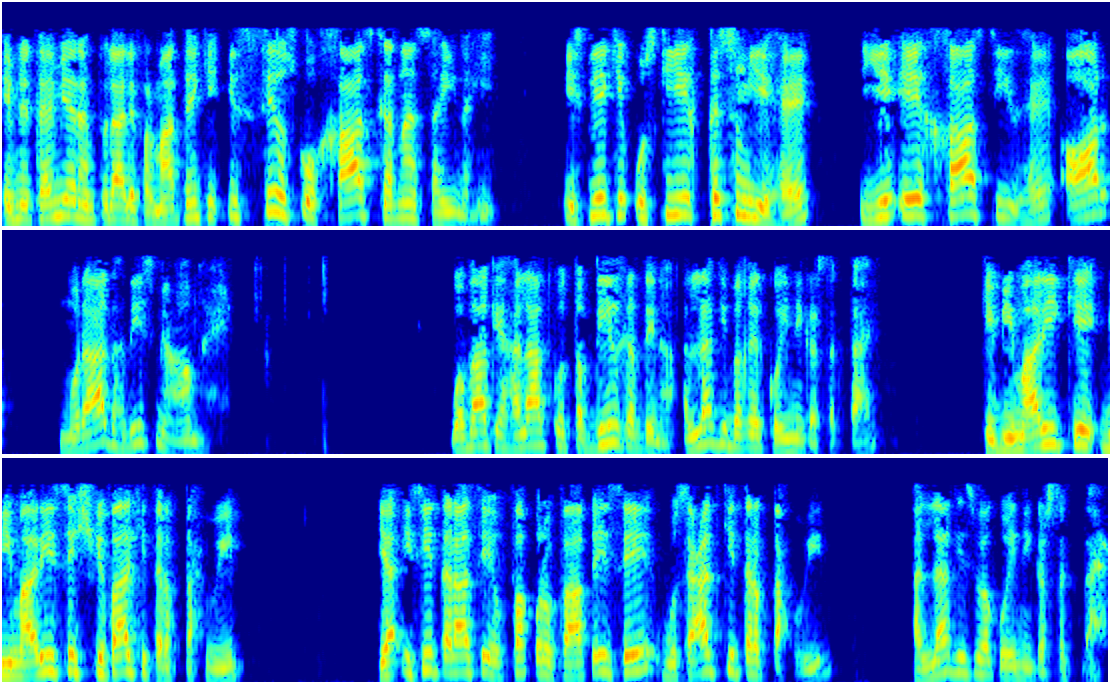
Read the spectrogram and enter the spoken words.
ابن تیمیہ رحمۃ اللہ علیہ فرماتے ہیں کہ اس سے اس کو خاص کرنا صحیح نہیں۔ اس لیے کہ اس کی ایک قسم یہ ہے، یہ ایک خاص چیز ہے اور مراد حدیث میں عام ہے۔ وبا کے حالات کو تبدیل کر دینا اللہ کے بغیر کوئی نہیں کر سکتا ہے۔ کہ بیماری کے، بیماری سے شفا کی طرف تحویل یا اسی طرح سے فقر و فاقے سے وسعت کی طرف تحویل اللہ کے سوا کوئی نہیں کر سکتا ہے۔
